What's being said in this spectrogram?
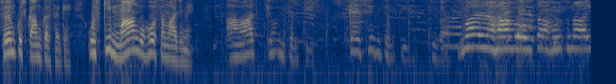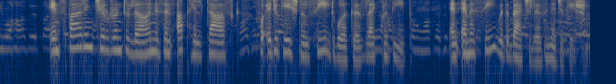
स्वयं कुछ काम कर सके। उसकी मांग हो समाज में। आवाज़ क्यों निकलती है? कैसे निकलती है? Inspiring children to learn is an uphill task for educational field workers like Pradeep, an MSc with a bachelor's in education.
